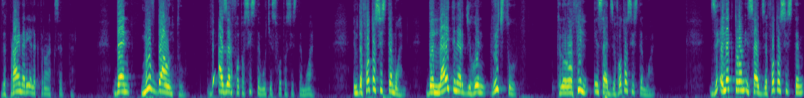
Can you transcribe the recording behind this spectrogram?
the primary electron acceptor, then move down to the other photosystem, which is photosystem 1. In the photosystem 1, the light energy when reached to chlorophyll inside the photosystem 1 the electron inside the photosystem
